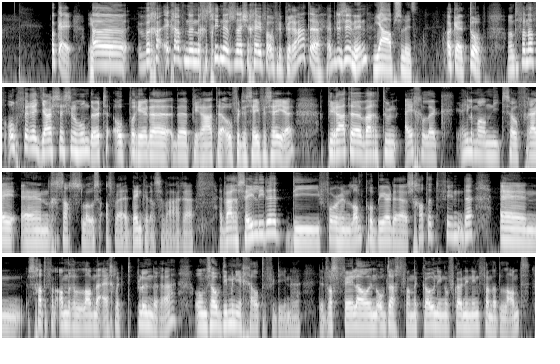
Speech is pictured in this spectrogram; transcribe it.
Oké, okay, uh, we gaan, ik ga even een geschiedenislesje geven over de piraten. Heb je er zin in? Ja, absoluut. Oké, top. Want vanaf ongeveer het jaar 1600 opereerden de piraten over de zeven zeeën. Piraten waren toen eigenlijk helemaal niet zo vrij en gezagsloos als we denken dat ze waren. Het waren zeelieden die voor hun land probeerden schatten te vinden en schatten van andere landen eigenlijk te plunderen, om zo op die manier geld te verdienen. Dit was veelal in opdracht van de koning of koningin van dat land.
